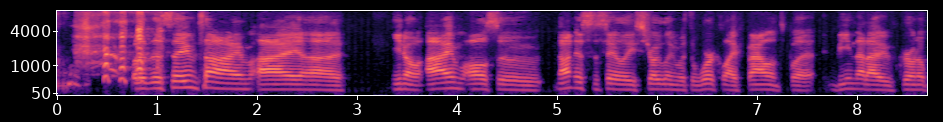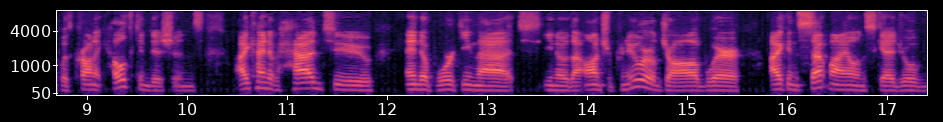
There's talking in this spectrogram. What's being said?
but at the same time i uh, you know, I'm also not necessarily struggling with the work life balance, but being that I've grown up with chronic health conditions, I kind of had to end up working that, you know, that entrepreneurial job where I can set my own schedule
